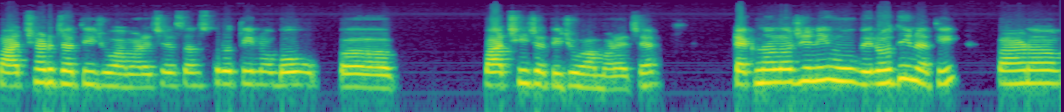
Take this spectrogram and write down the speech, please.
પાછળ જતી જોવા મળે છે. સંસ્કૃતિનો બહુ પાછી જતી જોવા મળે છે. ટેકનોલોજીની હું વિરોધી નથી પણ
